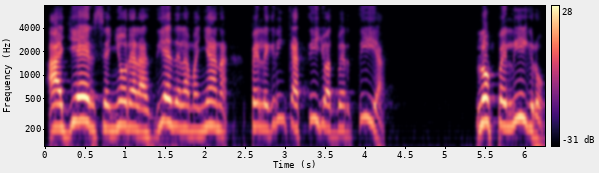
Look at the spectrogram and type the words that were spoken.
Ayer, señores, a las 10 de la mañana, Pelegrín Castillo advertía los peligros.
